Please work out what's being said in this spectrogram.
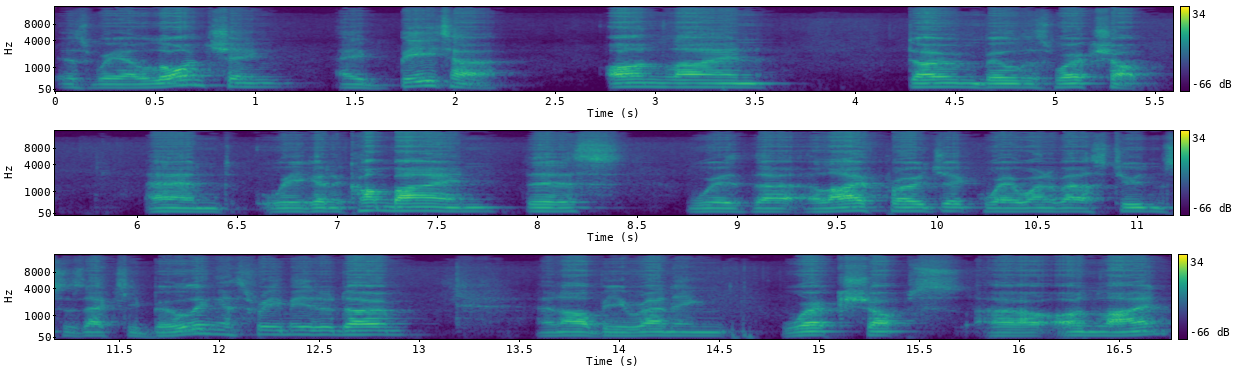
is we are launching a beta online Dome Builders Workshop. And we're going to combine this with uh, a live project where one of our students is actually building a three meter dome and I'll be running workshops uh, online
